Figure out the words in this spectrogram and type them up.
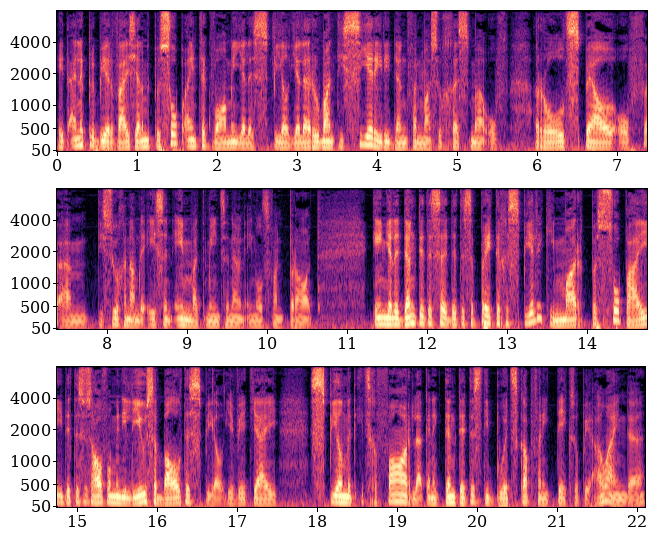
het eintlik probeer wys jy moet besop eintlik waarmee jy speel. Jy romantiseer hierdie ding van masochisme of rolspel of ehm um, die sogenaamde S&M wat mense nou in Engels van praat en jy dink dit is 'n dit is 'n prettige speletjie, maar besop hy, dit is soos half om in die leeu se bal te speel. Jy weet jy speel met iets gevaarlik en ek dink dit is die boodskap van die teks op die ou einde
